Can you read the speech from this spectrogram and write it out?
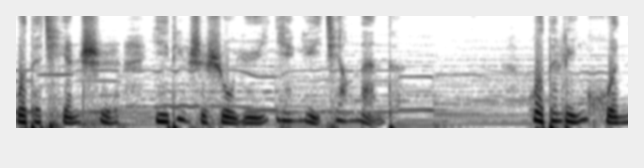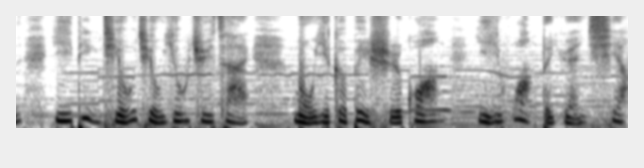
我的前世一定是属于烟雨江南的。我的灵魂一定久久幽居在某一个被时光遗忘的原乡。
